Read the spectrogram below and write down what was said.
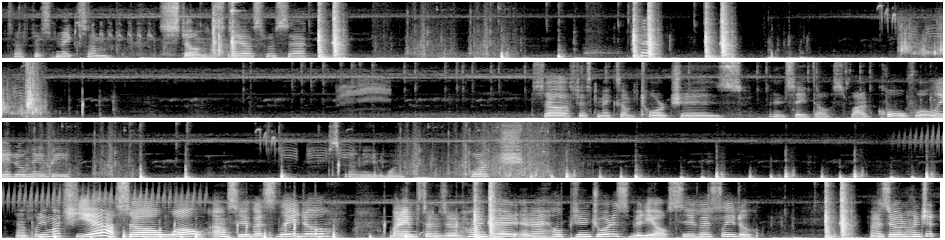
So let's just make some stone stairs for a sec. Let's just make some torches and save those five coal for later maybe. Just gonna need one torch. And pretty much, yeah. So, well, I'll see you guys later. My name's Dun100, and I hope you enjoyed this video. See you guys later. Dun100,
